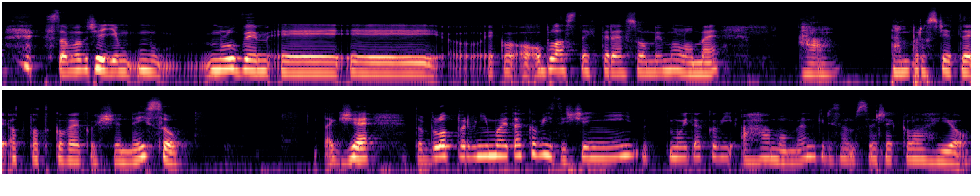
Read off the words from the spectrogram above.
samozřejmě mluvím i, i jako o oblastech, které jsou mimo Lome a tam prostě ty odpadkové koše nejsou. Takže to bylo první moje takové zjištění, můj takový aha moment, kdy jsem si řekla, jo,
